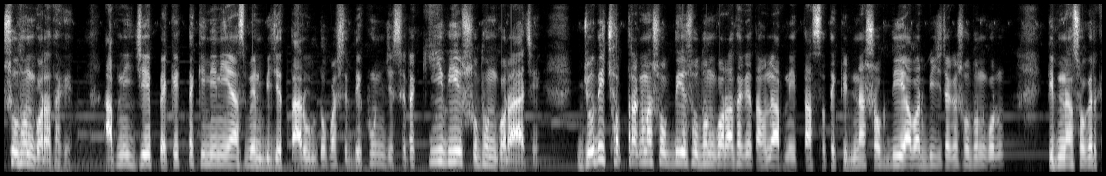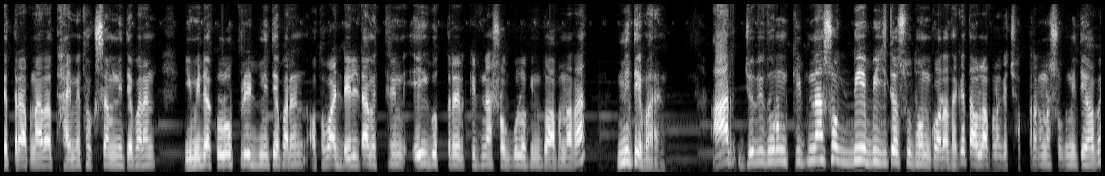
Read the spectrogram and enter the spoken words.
শোধন করা থাকে। আপনি যে প্যাকেটটা কিনে নিয়ে আসবেন বীজের, তার উল্টো পাশে দেখুন যে সেটা কি দিয়ে শোধন করা আছে। যদি ছত্রাকনাশক দিয়ে শোধন করা থাকে, তাহলে আপনি তার সাথে কীটনাশক দিয়ে আবার বীজটাকে শোধন করুন। কীটনাশকের ক্ষেত্রে আপনারা থাইমেথক্সাম নিতে পারেন, ইমিডাক্লোপ্রিড নিতে পারেন, অথবা ডেল্টামেথ্রিন এই গোত্রের কীটনাশকগুলো কিন্তু আপনারা নিতে পারেন। আর যদি ধরুন কীটনাশক দিয়ে বীজটা শোধন করা থাকে, তাহলে আপনাকে ছত্রাকনাশক নিতে হবে।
